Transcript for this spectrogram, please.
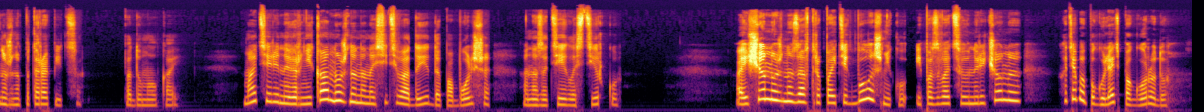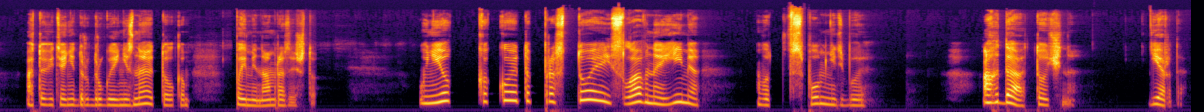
Нужно поторопиться, подумал Кай. Матери наверняка нужно наносить воды, да побольше. Она затеяла стирку. А еще нужно завтра пойти к булочнику и позвать свою нареченную хотя бы погулять по городу. А то ведь они друг друга и не знают толком, по именам разве что. У нее какое-то простое и славное имя. Вот вспомнить бы... Ах да, точно. Герда.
